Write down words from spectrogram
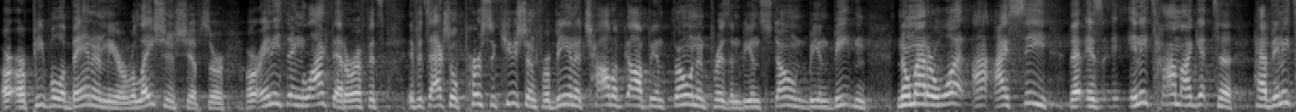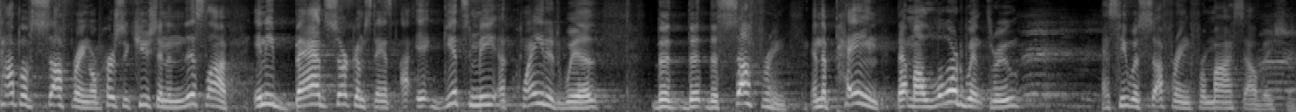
or, or people abandoning me or relationships or, or anything like that, or if it's, if it's actual persecution for being a child of God, being thrown in prison, being stoned, being beaten, no matter what, I, I see that as anytime I get to have any type of suffering or persecution in this life, any bad circumstance, it gets me acquainted with the, the, the suffering and the pain that my Lord went through as he was suffering for my salvation.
